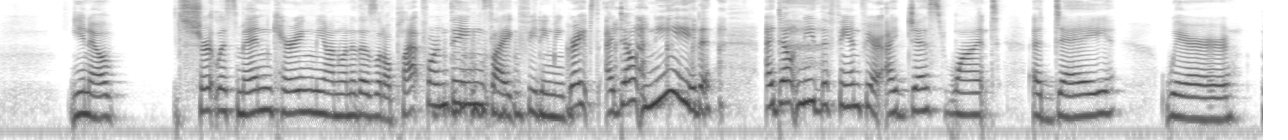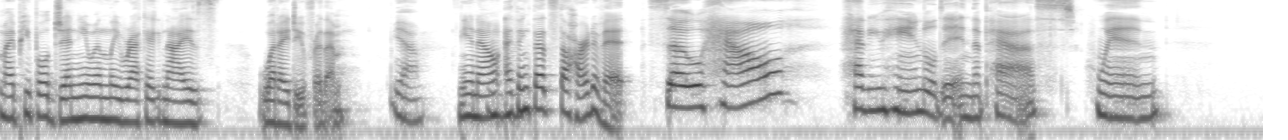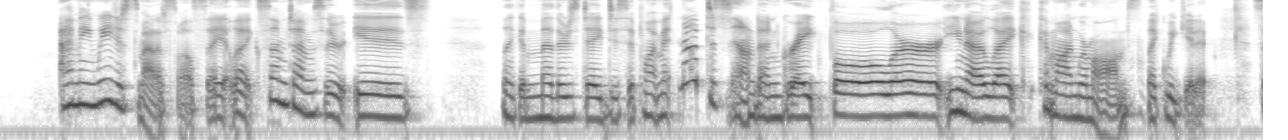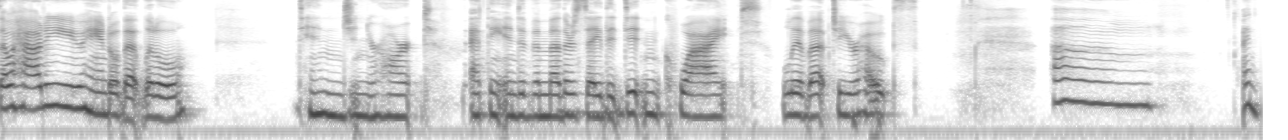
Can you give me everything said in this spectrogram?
you know, shirtless men carrying me on one of those little platform things like feeding me grapes. I don't need I don't need the fanfare. I just want a day where my people genuinely recognize what I do for them. yeah You know, I mm-hmm. think that's the heart of it. So how have you handled it in the past when I mean, we just might as well say it. Like sometimes there is like a Mother's Day disappointment, not to sound ungrateful or, you know, like, come on, we're moms. Like, we get it. So, how do you handle that little tinge in your heart at the end of a Mother's Day that didn't quite live up to your hopes? Um I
